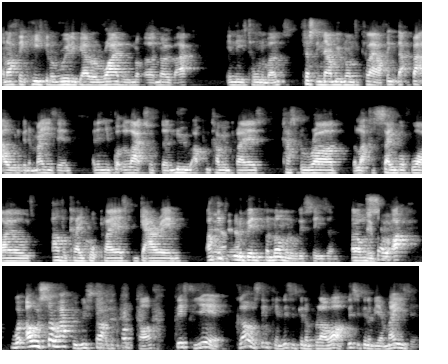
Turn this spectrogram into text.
and I think he's going to really be able to rival uh, Novak in these tournaments. Especially now moving on to clay, I think that battle would have been amazing. And then you've got the likes of the new up and coming players, Casper Ruud, the likes of Seyboth Wild, other clay court players, Garin. I think Yeah. it would have been phenomenal this season. And I was so I, I was so happy we started the podcast this year because I was thinking this is going to blow up. This is going to be amazing.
